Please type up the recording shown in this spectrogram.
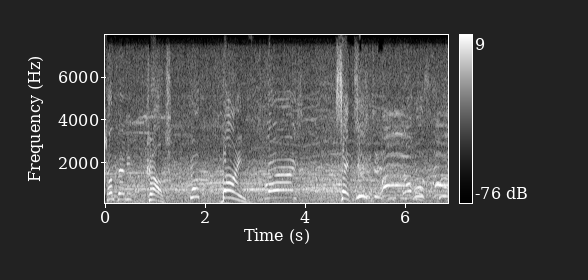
Company, crouch. Bind. Set. Oh!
